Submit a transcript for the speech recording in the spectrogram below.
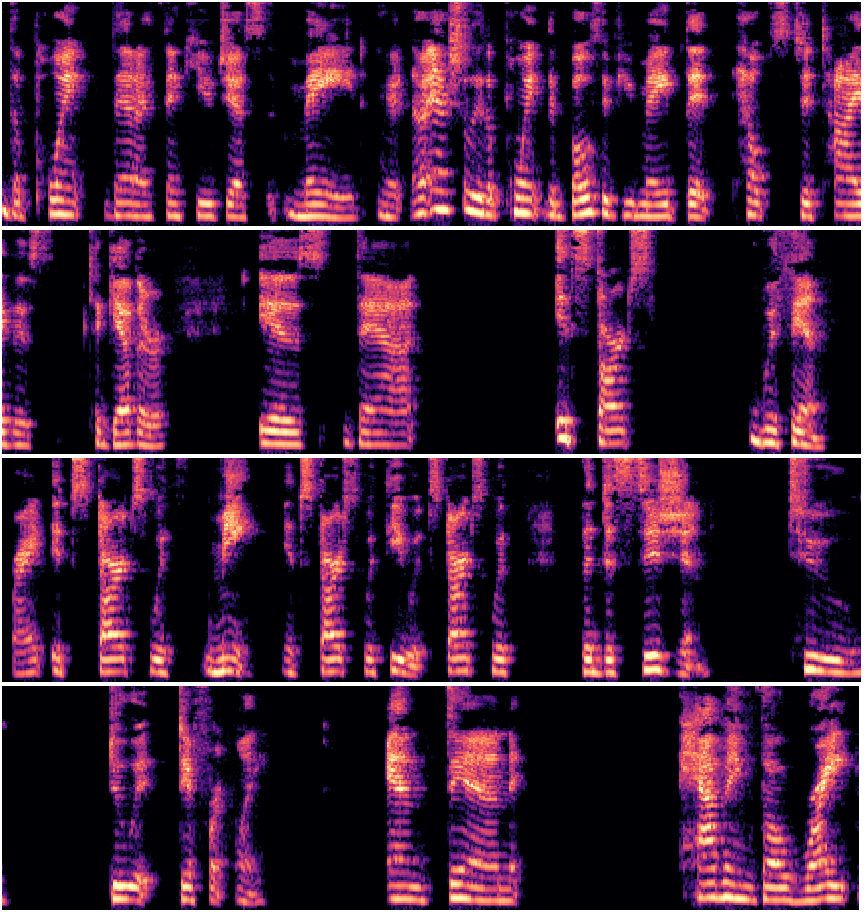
the point that I think you just made, actually, the point that both of you made that helps to tie this together is that it starts within, right? It starts with me. It starts with you. It starts with the decision to do it differently. And then having the right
